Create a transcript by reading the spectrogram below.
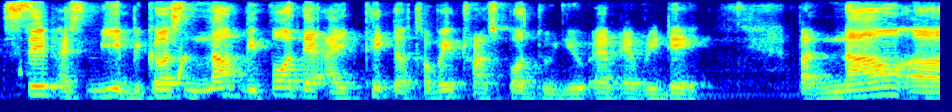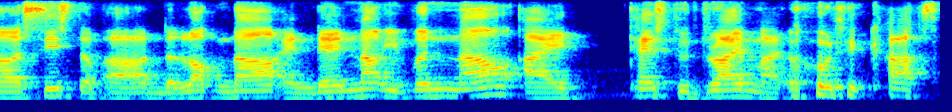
Same as me, because now before that I take the public transport to UM every day. But now, uh, since the uh, the lockdown, and then now even now, I tends to drive my own cars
